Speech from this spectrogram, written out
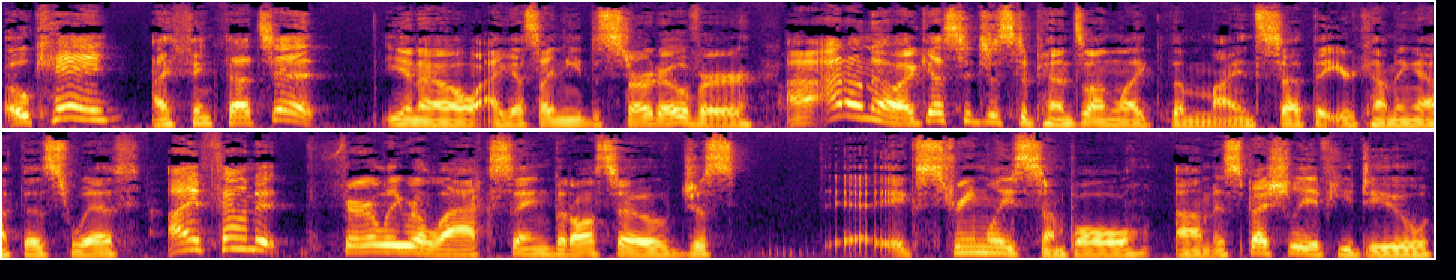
okay, I think that's it. You know, I guess I need to start over. I, I don't know. I guess it just depends on like the mindset that you're coming at this with. I found it fairly relaxing, but also just extremely simple, um, especially if you do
